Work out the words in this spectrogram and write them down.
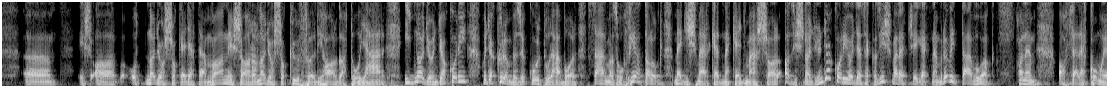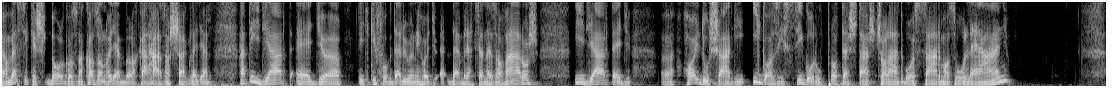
és a, ott nagyon sok egyetem van, és arra nagyon sok külföldi hallgató jár. Így nagyon gyakori, hogy a különböző kultúrából származó fiatalok megismerkednek egymással. Az is nagyon gyakori, hogy ezek az ismerettségek nem rövidtávúak, hanem a felek komolyan veszik, és dolgoznak azon, hogy ebből akár házasság legyen. Hát így járt egy, így ki fog derülni, hogy Debrecen ez a város, így járt egy hajdúsági, igazi, szigorú protestáns családból származó leány,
